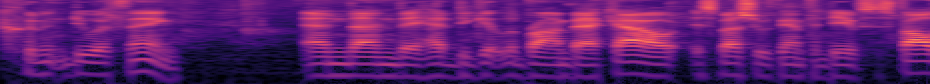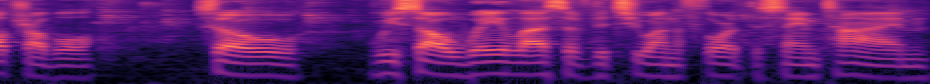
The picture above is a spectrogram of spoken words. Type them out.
couldn't do a thing. And then they had to get LeBron back out, especially with Anthony Davis's foul trouble. So we saw way less of the two on the floor at the same time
